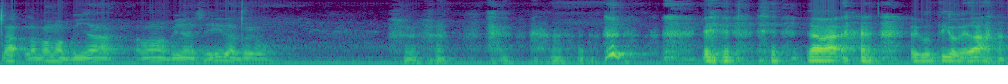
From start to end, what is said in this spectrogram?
la, la vamos a pillar, la vamos a pillar enseguida, pero. ya va, el gustillo que da.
